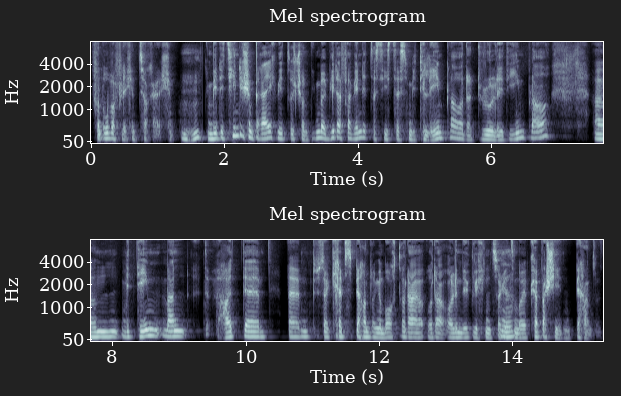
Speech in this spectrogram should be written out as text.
von Oberflächen zu erreichen. Mhm. Im medizinischen Bereich wird das schon immer wieder verwendet. Das ist das Methylenblau oder Druidinblau, ähm, mit dem man heute ähm, so Krebsbehandlungen macht oder, oder alle möglichen sag ja. jetzt mal, Körperschäden behandelt.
